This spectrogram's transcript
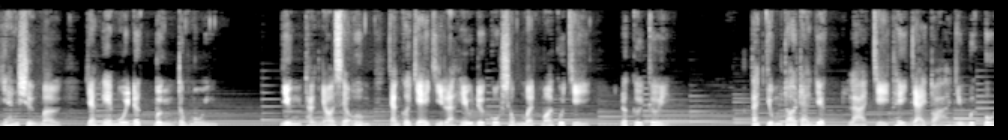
dán sương mờ và nghe mùi đất bừng trong mũi. Nhưng thằng nhỏ xe ôm chẳng có vẻ gì là hiểu được cuộc sống mệt mỏi của chị. Nó cười cười. Tác dụng rõ ràng nhất là chị thấy giải tỏa những bức bối,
